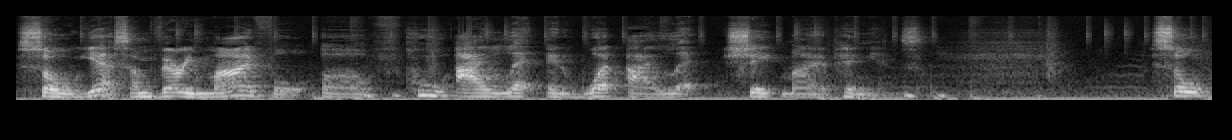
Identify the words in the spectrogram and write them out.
So, yes, I'm very mindful of who I let and what I let shape my opinions. So,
